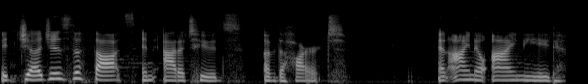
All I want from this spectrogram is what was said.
It judges the thoughts and attitudes of the heart. And I know I need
